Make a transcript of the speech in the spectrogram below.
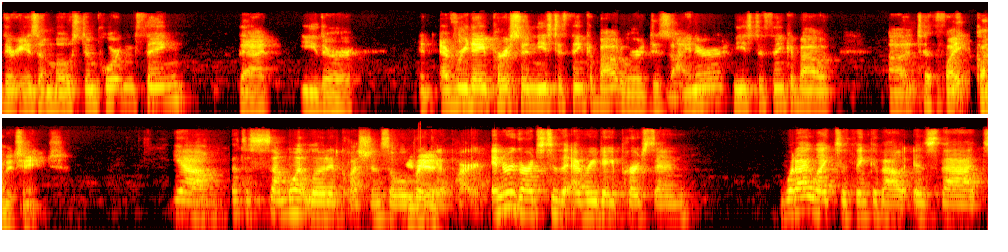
there is a most important thing that either an everyday person needs to think about or a designer needs to think about uh, to fight climate change? Yeah, that's a somewhat loaded question, so we'll It break is. it apart. In regards to the everyday person, what I like to think about is that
